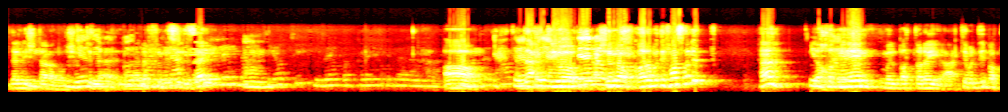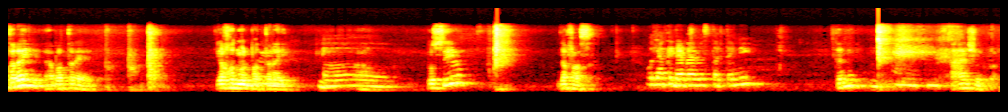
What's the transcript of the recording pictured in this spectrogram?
ده اللي اشتغل شفت الملف نزل. إزاي؟ آه. ده احتياطي يعني عشان لو الكهرباء دي فصلت ها؟ ياخد منين؟ من البطارية. اعتبر دي بطارية؟ بطارية. ياخد من البطارية. آه. بصي ده فصل. قولها كده بقى مستر تاني؟ تمام عاشر بقى.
